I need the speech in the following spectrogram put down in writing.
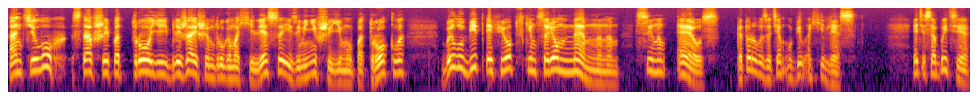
Антилох, ставший под Троей ближайшим другом Ахиллеса и заменивший ему Патрокла, был убит эфиопским царем Мемноном, сыном Эос, которого затем убил Ахиллес. Эти события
